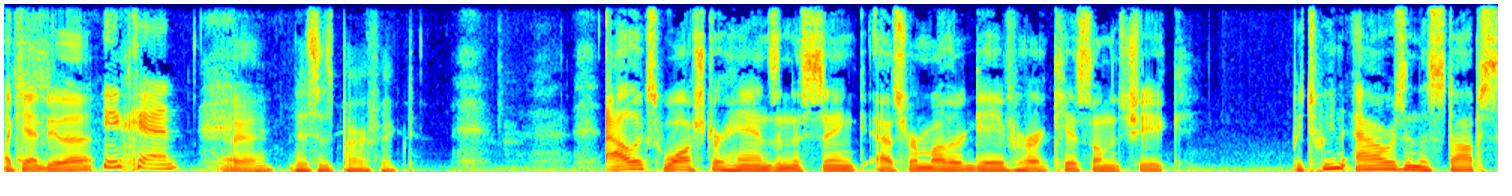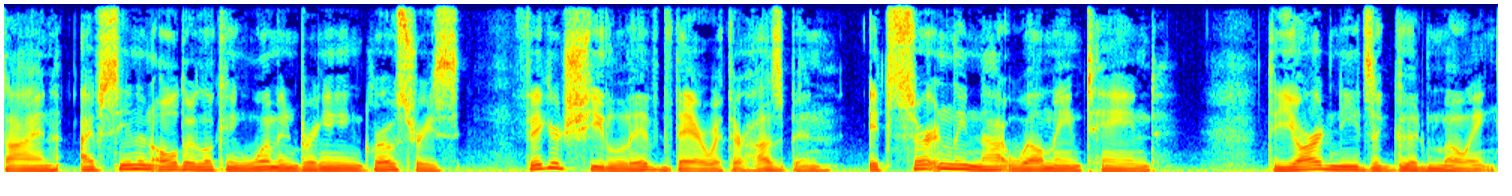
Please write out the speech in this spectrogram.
I can't do that? you can. Okay. This is perfect. Alex washed her hands in the sink as her mother gave her a kiss on the cheek. Between ours and the stop sign, I've seen an older looking woman bringing in groceries. Figured she lived there with her husband. It's certainly not well maintained. The yard needs a good mowing.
